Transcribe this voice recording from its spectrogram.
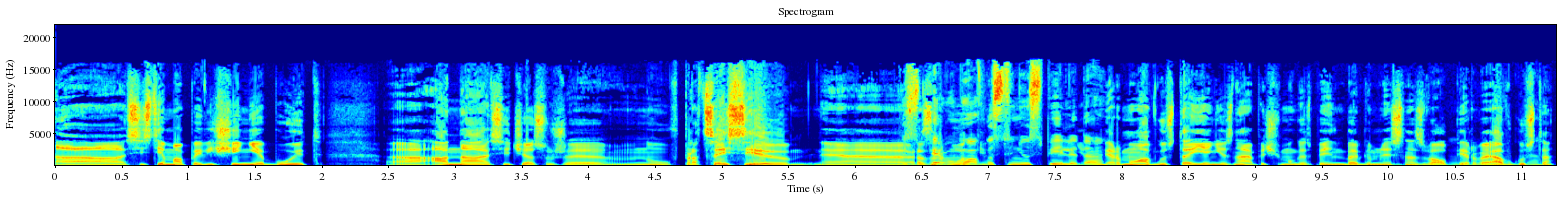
а, система оповещения будет а, она сейчас уже ну, в процессе э, То есть 1 августа не успели, да? 1 августа, я не знаю, почему господин Бергамнес назвал 1 августа.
